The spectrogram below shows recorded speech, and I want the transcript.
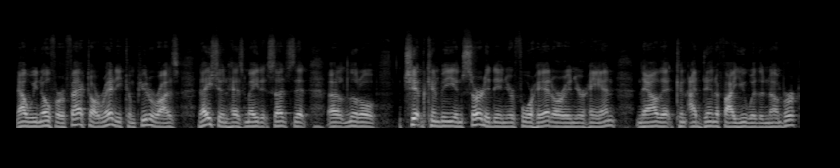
Now we know for a fact already computerization has made it such that a little chip can be inserted in your forehead or in your hand now that can identify you with a number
